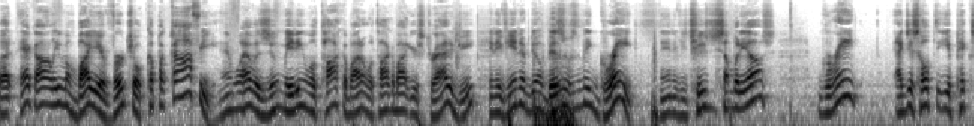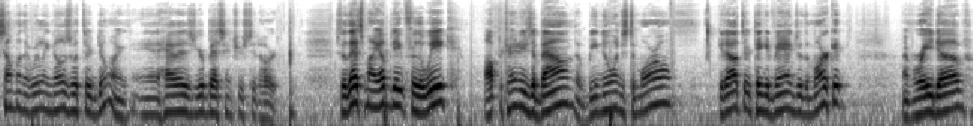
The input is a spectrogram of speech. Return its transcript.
But heck, I'll even buy you a virtual cup of coffee and we'll have a Zoom meeting. We'll talk about it. We'll talk about your strategy. And if you end up doing business with me, great. And if you choose somebody else, great. I just hope that you pick someone that really knows what they're doing and has your best interest at heart. So that's my update for the week. Opportunities abound. There'll be new ones tomorrow. Get out there, take advantage of the market. I'm Ray Dove,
